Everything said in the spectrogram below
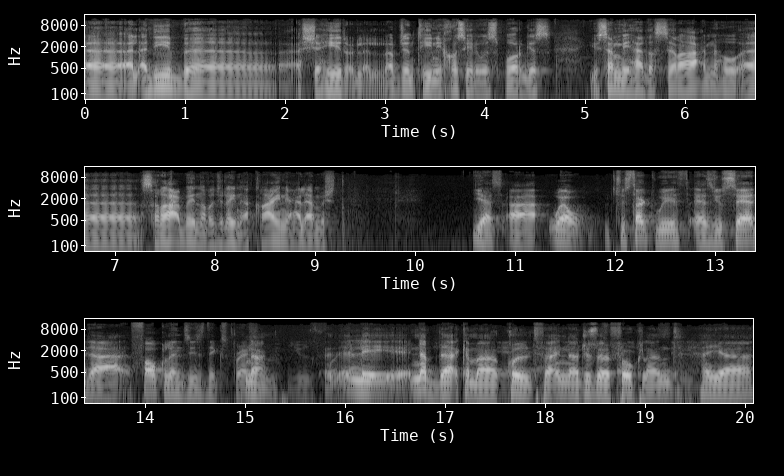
الأديب الشهير الأرجنتيني خوسي لويس بورغس يسمي هذا الصراع أنه صراع بين رجلين أقرعين على مشط Yes, uh, well, to start with, as you said, uh, Falklands is the expression. نعم. لنبدأ كما قلت فإن جزر فوكلاند هي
